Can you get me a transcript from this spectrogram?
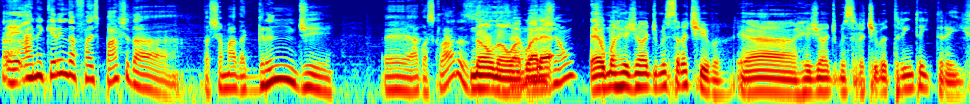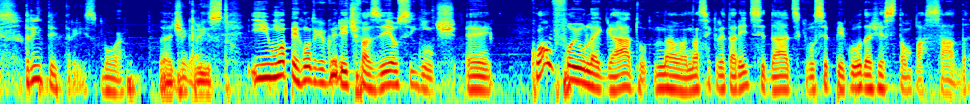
É- A Arniqueira ainda faz parte da, da chamada Grande é, Águas Claras? Não, não, é uma agora região é, é uma região administrativa. É a região administrativa 33 33. Boa. da de Cristo. E uma pergunta que eu queria te fazer é o seguinte: é, qual foi o legado na, na Secretaria de Cidades que você pegou da gestão passada?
